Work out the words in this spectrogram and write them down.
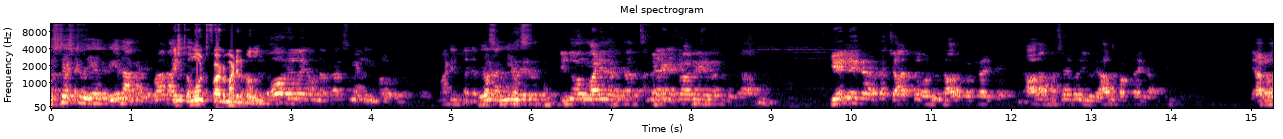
ಎಷ್ಟೆಷ್ಟು ಏನಾಗುತ್ತೆ? ಎಷ್ಟು ಅಮೌಂಟ್ ಫ್ರಾಡ್ ಮಾಡಿರ್ಬೋದು ಅಂತ. ಓವರ್ ಎಲ್ಲ ಒಂದು ಅಪ್ರಾಕ್ಸಿಮೇಟ್ಲಿ ಮಾಡಿರ್ತಾರೆ. ಎಲ್ಲ ಏನ್. ಇದು ಅಂತ ಚಾರ್ಜ್ ತಗೊಂಡು ನಾಲ್ಕು ವರ್ಷ ಆಯ್ತು. ನಾಲ್ಕು ವರ್ಷ ಆಯ್ತು ಇವ್ರು ಯಾರು ಬರ್ತಾ ಇಲ್ಲ. ಯಾರು?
